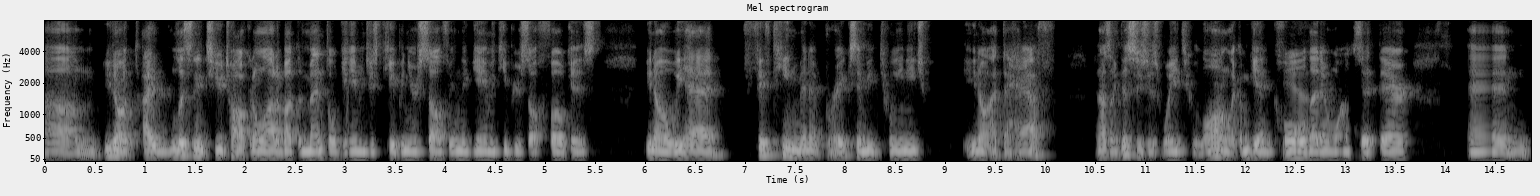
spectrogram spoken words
um, you know, I listening to you talking a lot about the mental game and just keeping yourself in the game and keep yourself focused. You know, we had 15 minute breaks in between each, you know, at the half. And I was like, this is just way too long. Like I'm getting cold. Yeah. I didn't want to sit there. And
